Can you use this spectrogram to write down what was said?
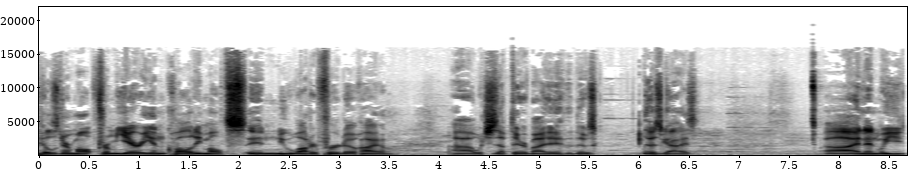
Pilsner malt from Yarian Quality Malts in New Waterford, Ohio, which is up there by those those guys. Uh, and then we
